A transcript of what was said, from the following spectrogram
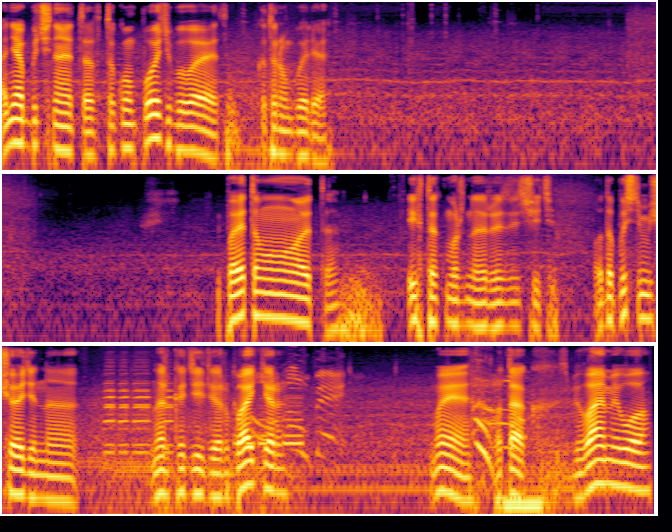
Они обычно это в таком позе бывает, в котором были. И поэтому это их так можно различить. Вот, допустим, еще один э, наркодилер-байкер. Мы вот так сбиваем его.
